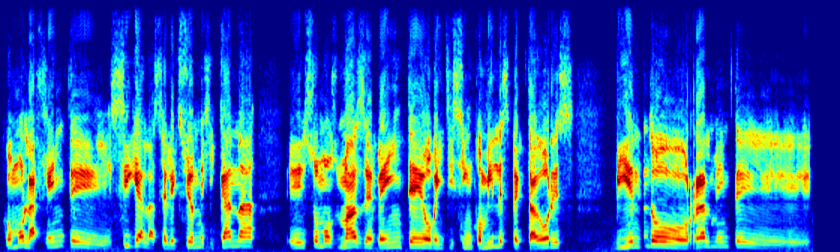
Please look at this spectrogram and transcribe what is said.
cómo la gente sigue a la selección mexicana, eh, somos más de 20 o 25 mil espectadores viendo realmente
